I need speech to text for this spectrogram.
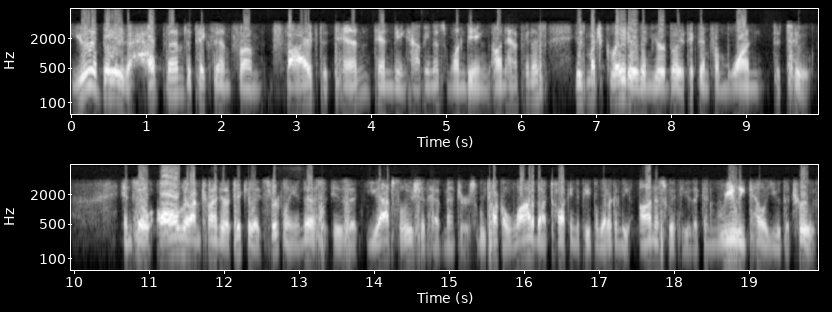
your ability to help them to take them from 5 to 10, 10 being happiness, 1 being unhappiness, is much greater than your ability to take them from 1 to 2. And so all that I'm trying to articulate certainly in this is that you absolutely should have mentors. We talk a lot about talking to people that are going to be honest with you, that can really tell you the truth.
